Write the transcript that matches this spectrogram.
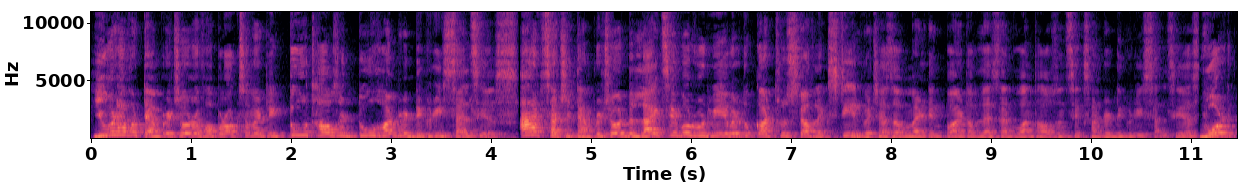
you would have a temperature of approximately 2200 degrees Celsius. At such a temperature, the lightsaber would be able to cut through stuff like steel, which has a melting point of less than 1600 degrees Celsius, wood,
